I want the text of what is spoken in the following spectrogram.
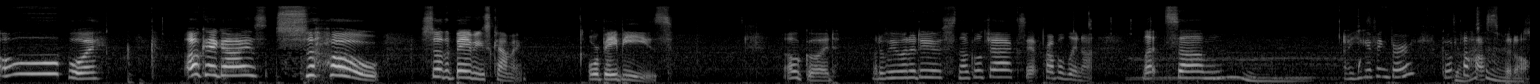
Oh boy. Okay, guys. So, so the baby's coming, or babies. Oh, good. What do we want to do? Snuggle Jax? Yeah, probably not. Let's um. Are you giving birth? Go to the hospital.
